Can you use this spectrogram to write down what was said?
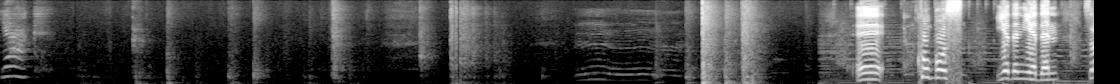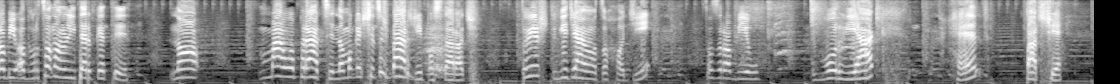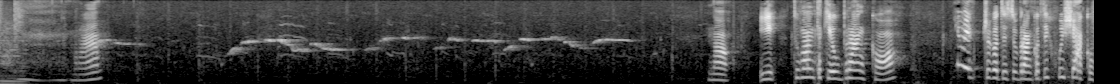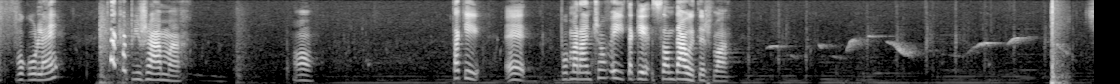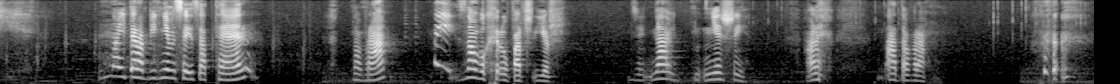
Jak? Kubus 1.1 zrobił odwróconą literkę ty. No, mało pracy, no mogę się coś bardziej postarać. To już wiedziałem o co chodzi. To zrobił Wuriak. Hand. Patrzcie. No. I tu mam takie ubranko. Nie wiem, czego to jest ubranko, tych łysiaków w ogóle. Taka piżama. O. Takie e, pomarańczowe i takie sandały też ma. No i teraz biegniemy sobie za ten. Dobra. No i znowu chrupacz już. No, nie szyj. Ale... A, dobra.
